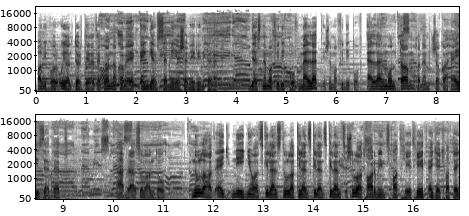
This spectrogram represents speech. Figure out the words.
amikor olyan történetek vannak, amelyek engem személyesen érintenek. De ezt nem a Filipov mellett, és nem a Filipov ellen mondtam, hanem csak a helyzetet ábrázolandó. 061 489 és 0636771161.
